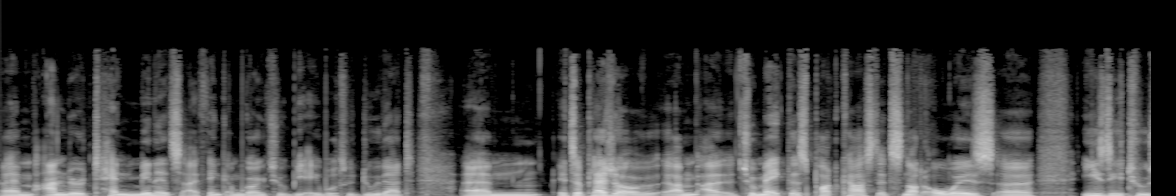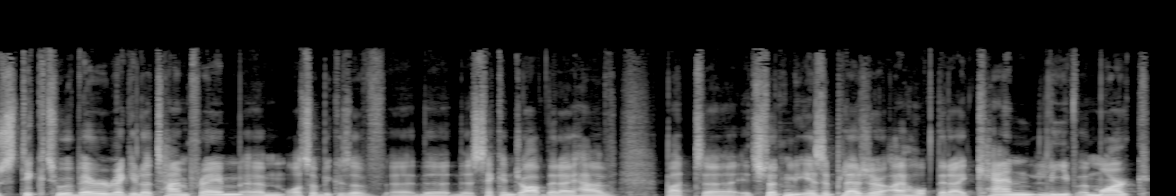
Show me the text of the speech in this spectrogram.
um, under 10 minutes. I think I'm going to be able to do that. Um, it's a pleasure um, uh, to make this podcast. It's not always uh, easy to stick to a very regular time frame, um, also because of uh, the, the second job that I have, but uh, it certainly is a pleasure. I hope that I can leave a mark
